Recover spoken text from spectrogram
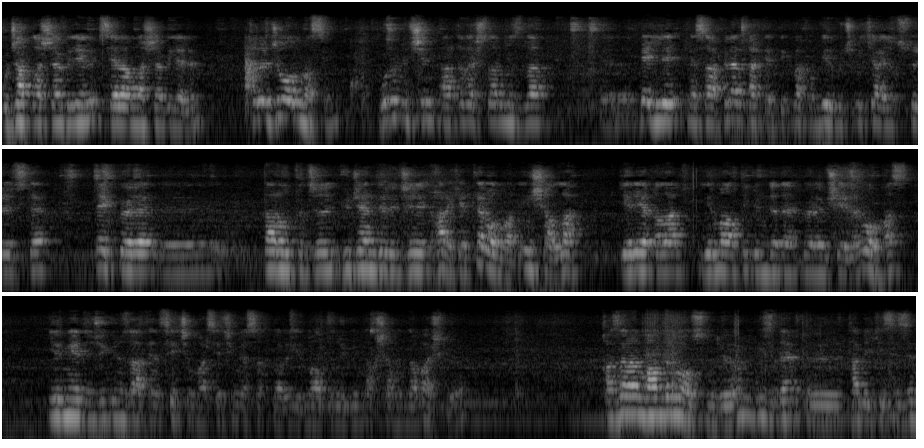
kucaklaşabilelim, selamlaşabilelim. Kırıcı olmasın. Bunun için arkadaşlarımızla e, belli mesafeler kat ettik. Bakın bir buçuk iki aylık süreçte pek böyle e, darıltıcı, gücendirici hareketler olmadı. İnşallah geriye kalan 26 günde de böyle bir şeyler olmaz. 27. gün zaten seçim var. Seçim yasakları 26. gün akşamında başlıyor. Kazanan bandırma olsun diyorum. Biz de e, tabii ki sizin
